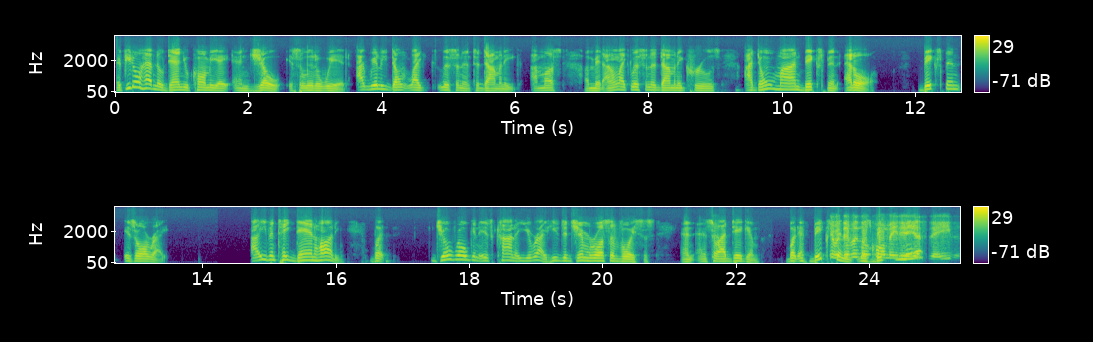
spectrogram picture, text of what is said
If you don't have no Daniel Cormier and Joe, it's a little weird. I really don't like listening to Dominick. I must admit, I don't like listening to Dominick Cruz. I don't mind Bisping at all. Bisping is all right. I even take Dan Hardy, but Joe Rogan is kind of you're right. He's the Jim Ross of voices, and and so I dig him. But if Bisping there was no was Cormier Bisping there there, yesterday either.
